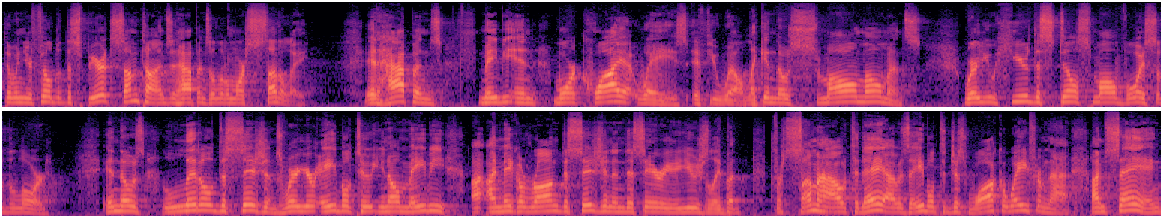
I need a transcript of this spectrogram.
that when you're filled with the Spirit, sometimes it happens a little more subtly. It happens maybe in more quiet ways, if you will, like in those small moments where you hear the still small voice of the Lord in those little decisions where you're able to, you know, maybe I, make a wrong decision in this area usually, but for somehow today I was able to just walk away from that. I'm saying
